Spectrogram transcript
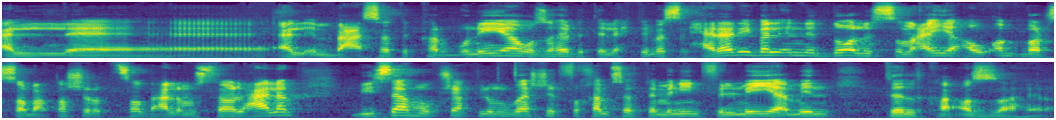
ال- الانبعاثات الكربونية وظاهرة الاحتباس الحراري بل أن الدول الصناعية أو أكبر 17 اقتصاد على مستوى العالم بيساهموا بشكل مباشر في 85% من تلك الظاهرة.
